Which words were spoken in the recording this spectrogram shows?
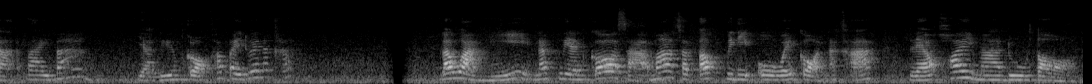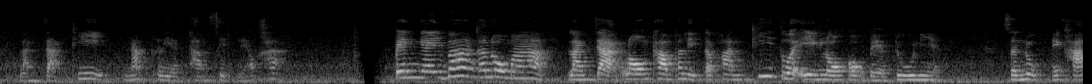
อะไรบ้าง อย่าลืมกรอกเข้าไปด้วยนะคะ ระหว่างนี้นักเรียนก็สามารถสต็อปวิดีโอไว้ก่อนนะคะ แล้วค่อยมาดูต่อหลังจากที่นักเรียนทำเสร็จแล้วค่ะ เป็นไงบ้างคะโลมา หลังจากลองทำผลิตภัณฑ์ที่ตัวเองลองออกแบบดูเนี่ย สนุกไหมคะ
